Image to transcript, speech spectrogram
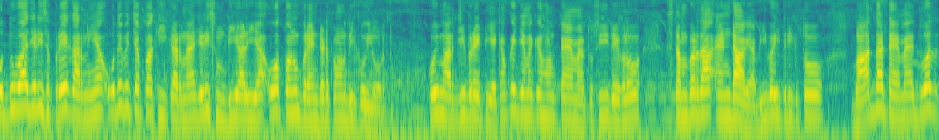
ਉਦੋਂ ਬਾਅਦ ਜਿਹੜੀ ਸਪਰੇਅ ਕਰਨੀ ਆ ਉਹਦੇ ਵਿੱਚ ਆਪਾਂ ਕੀ ਕਰਨਾ ਜਿਹੜੀ ਸੁੰਡੀ ਵਾਲੀ ਆ ਉਹ ਆਪਾਂ ਨੂੰ ਬ੍ਰਾਂਡਡ ਪਾਉਣ ਦੀ ਕੋਈ ਲੋੜ ਨਹੀਂ। ਕੋਈ ਮਰਜ਼ੀ ਵੈਰਾਈਟੀ ਹੈ, ਕਿਉਂਕਿ ਜਿਵੇਂ ਕਿ ਹੁਣ ਟਾਈਮ ਹੈ, ਤੁਸੀਂ ਦੇਖ ਲਓ, ਸਤੰਬਰ ਦਾ ਐਂਡ ਆ ਗਿਆ 20 22 ਤਰੀਕ ਤੋਂ ਬਾਅਦ ਦਾ ਟਾਈਮ ਹੈ ਉਦੋਂ ਬਾਅਦ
